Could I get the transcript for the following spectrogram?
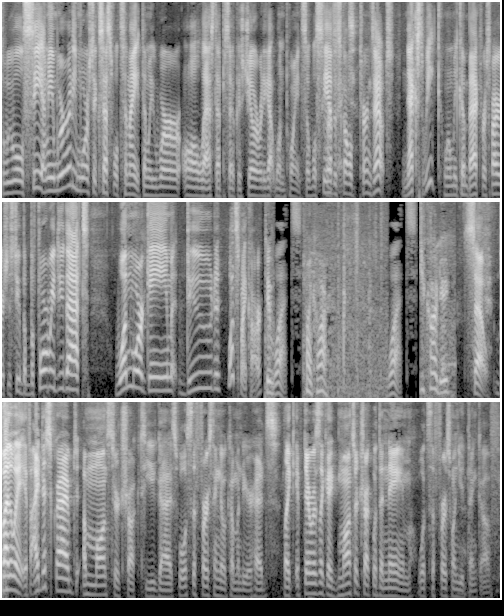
So we will see. I mean, we're already more successful tonight than we were all last episode because Joe already got one point. So we'll see how this all turns out next week when we come back for Spy Racers 2. But before we do that, one more game. Dude, what's my car? Dude, what? My car. What? Your car, dude. So, By the way, if I described a monster truck to you guys, what's the first thing that would come into your heads? Like, if there was like a monster truck with a name, what's the first one you'd think of?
